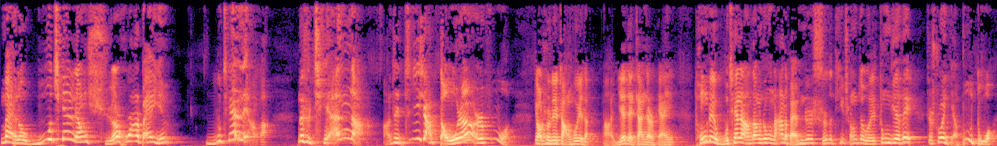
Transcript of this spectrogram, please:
卖了五千两雪花白银，五千两啊，那是钱呐啊！这一下陡然而富啊，要说这掌柜的啊，也得占点便宜，从这五千两当中拿了百分之十的提成作为中介费，这说也不多，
